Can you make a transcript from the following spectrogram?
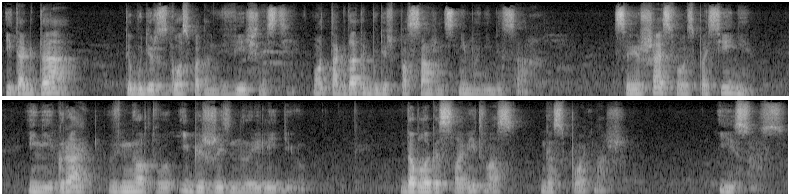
И тогда ты будешь с Господом в вечности. Вот тогда ты будешь посажен с Ним на небесах. Совершай свое спасение и не играй в мертвую и безжизненную религию. Да благословит вас Господь наш Иисус.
